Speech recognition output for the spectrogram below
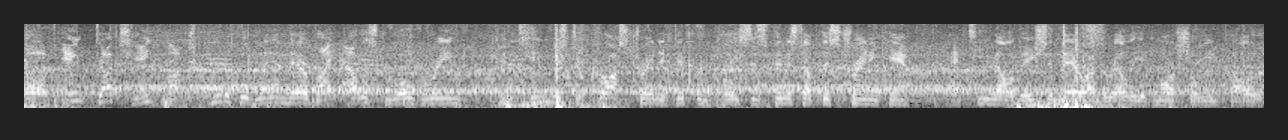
Oh, if you ain't Dutch, you ain't much. Beautiful land there by Alistair Overeem. Continues to cross-train at different places. Finished up this training camp at Team Elevation there under Eliot Marshall in Colorado.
